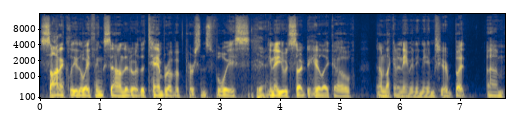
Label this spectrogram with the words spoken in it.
sonically the way things sounded or the timbre of a person's voice. Yeah. You know, you would start to hear like, oh, and I'm not going to name any names here, but um,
